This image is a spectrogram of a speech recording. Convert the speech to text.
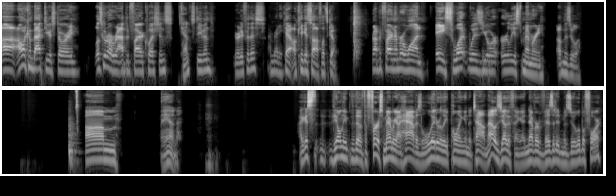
Uh, I want to come back to your story. Let's go to our rapid fire questions. Okay. Steven, you ready for this? I'm ready. Okay, I'll kick us off. Let's go. Rapid fire number one. Ace, what was your earliest memory of Missoula? Um, man, I guess the only the, the first memory I have is literally pulling into town. That was the other thing. I never visited Missoula before,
